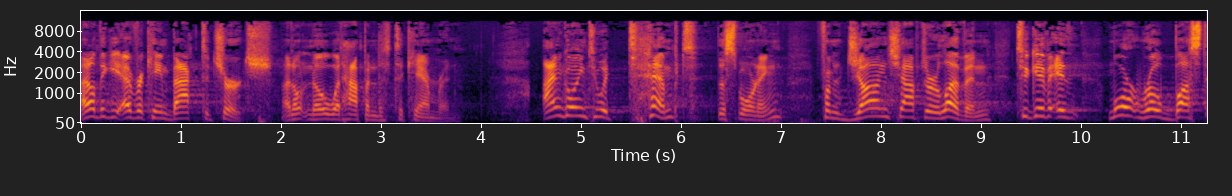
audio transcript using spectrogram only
I don't think he ever came back to church. I don't know what happened to Cameron. I'm going to attempt this morning from John chapter 11 to give a more robust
